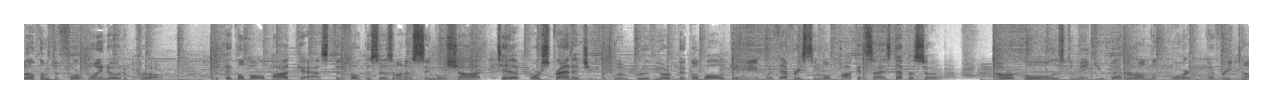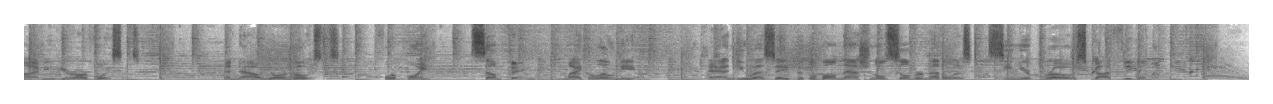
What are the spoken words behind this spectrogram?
Welcome to 4.0 to Pro, the pickleball podcast that focuses on a single shot, tip, or strategy to improve your pickleball game with every single pocket sized episode. Our goal is to make you better on the court every time you hear our voices. And now, your hosts 4. Point something Michael O'Neill and USA Pickleball National silver medalist, senior pro Scott Fliegelman.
